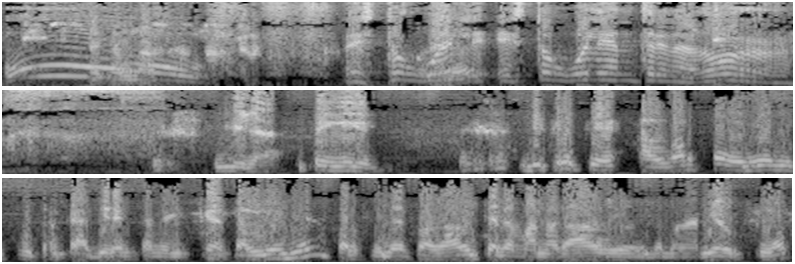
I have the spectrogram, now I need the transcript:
¡Uh! Esto huele, esto huele a entrenador. Mira, jo crec que el Barça hauria d'hipotecar directament Catalunya per poder pagar el que demanarà el, demanaria el club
